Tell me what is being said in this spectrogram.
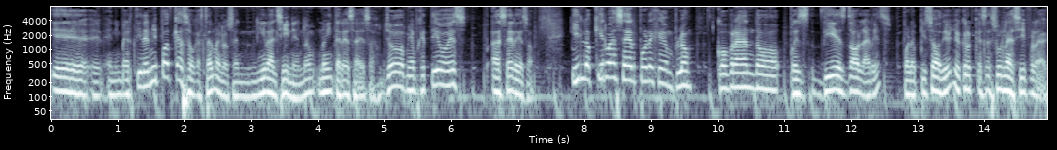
Eh, en, invertir en mi podcast o gastármelos en ir al cine, no, no interesa eso. Yo, mi objetivo es hacer eso. Y lo quiero hacer, por ejemplo, cobrando pues 10 dólares por episodio. Yo creo que esa es una cifra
